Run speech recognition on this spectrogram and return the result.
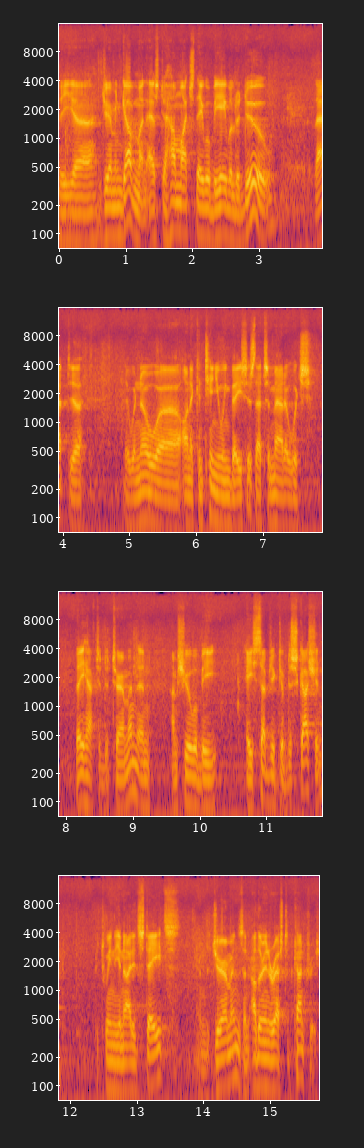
the uh, German government as to how much they will be able to do. That uh, there were no uh, on a continuing basis. That's a matter which they have to determine, and I'm sure will be a subject of discussion between the United States and the Germans and other interested countries.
